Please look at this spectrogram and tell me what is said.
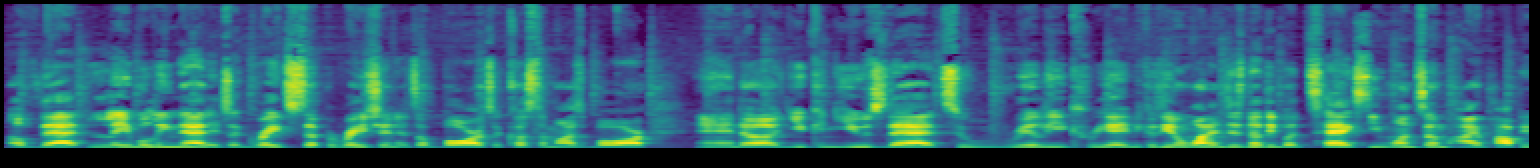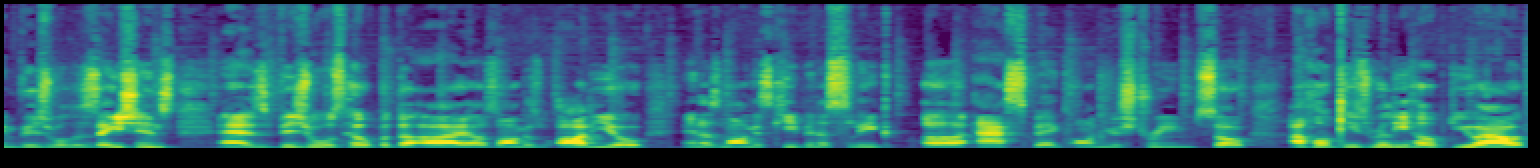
of that. Labeling that, it's a great separation. It's a bar. It's a customized bar and uh, you can use that to really create because you don't want it just nothing but text you want some visualizations as visuals help with the eye as long as audio and as long as keeping a sleek uh, aspect on your stream. So I hope these really helped you out.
